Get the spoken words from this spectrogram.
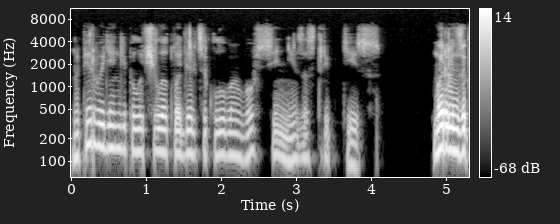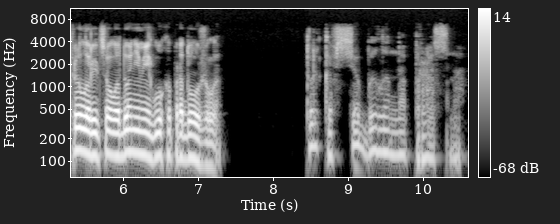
Но первые деньги получила от владельца клуба вовсе не за стриптиз. Мерлин закрыла лицо ладонями и глухо продолжила. Только все было напрасно.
